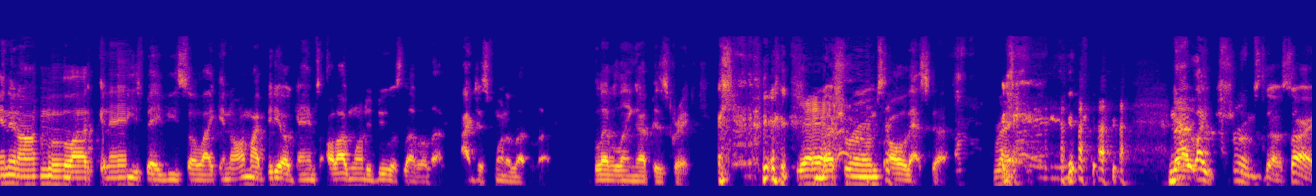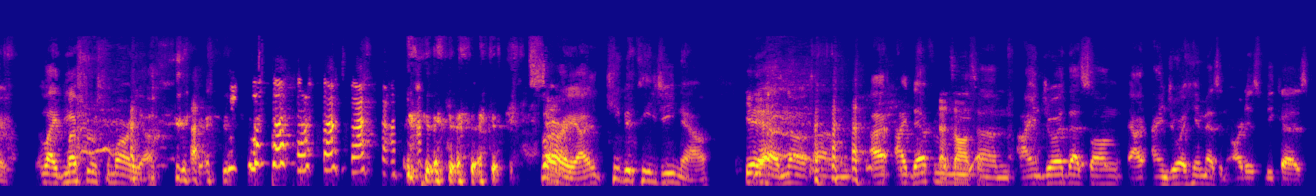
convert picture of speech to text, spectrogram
and then I'm like an 80s baby. So like in all my video games, all I want to do is level up. I just want to level up leveling up is great. yeah. Mushrooms, all that stuff. Right. Not like shrooms though. Sorry. Like mushrooms from Mario. Sorry, I keep it PG now. Yeah, yeah no, um, I, I, definitely, awesome. um, I enjoyed that song. I, I enjoy him as an artist because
